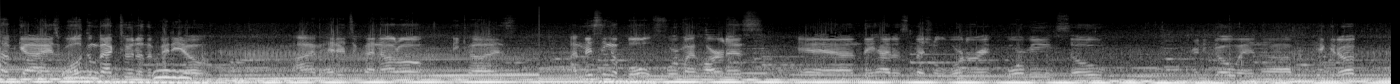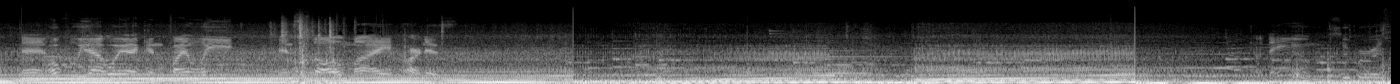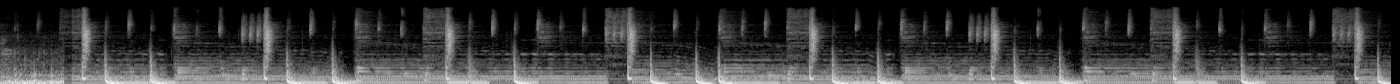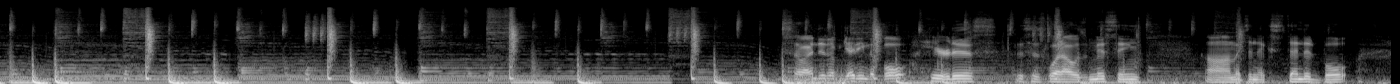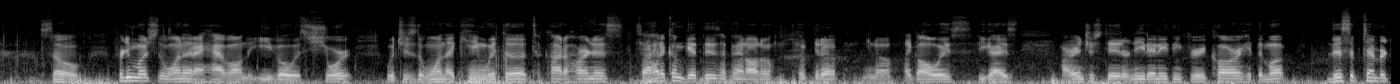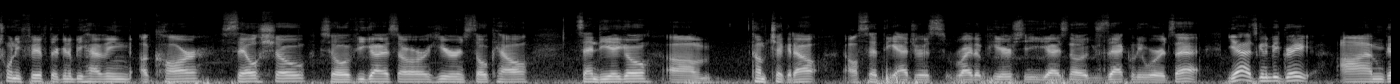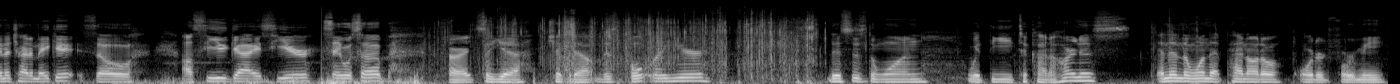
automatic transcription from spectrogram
up guys? Welcome back to another video. I'm headed to Pann Auto because i'm missing a bolt for my harness and they had a special order it for me so we're gonna go and uh, pick it up and hopefully that way i can finally install my harness ended up getting the bolt. Here it is. This is what I was missing. Um, it's an extended bolt. So pretty much the one that I have on the Evo is short, which is the one that came with the Takata harness. So I had to come get this at Pann Auto, hooked it up, you know, like always. If you guys are interested or need anything for your car, hit them up. This September 25th, they're gonna be having a car sale show. So if you guys are here in SoCal, San Diego, um, come check it out. I'll set the address right up here so you guys know exactly where it's at. Yeah, it's gonna be great. I'm gonna try to make it. So I'll see you guys here. Say what's up. All right, so yeah, check it out. This bolt right here, this is the one with the Takata harness. And then the one that Pann Auto ordered for me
